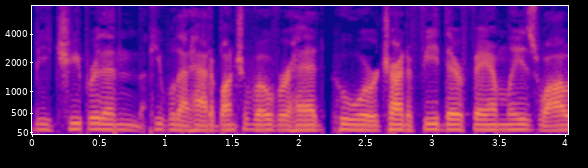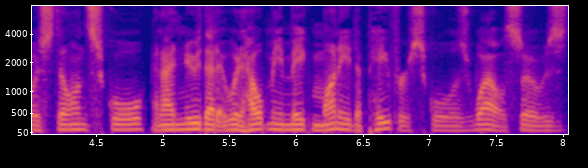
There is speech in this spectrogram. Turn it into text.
be cheaper than people that had a bunch of overhead who were trying to feed their families while I was still in school. And I knew that it would help me make money to pay for school as well. So it was,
